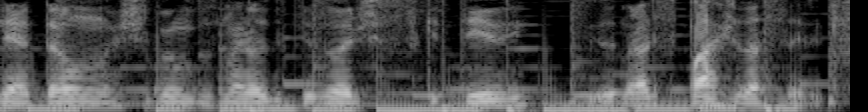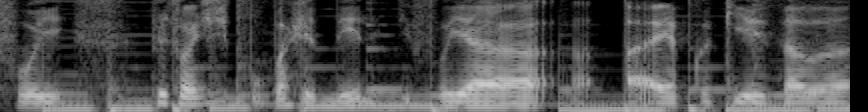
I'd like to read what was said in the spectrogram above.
É, então, acho que foi um dos melhores episódios que teve das melhores partes da série, que foi principalmente tipo parte dele, que foi a, a, a época que ele tava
